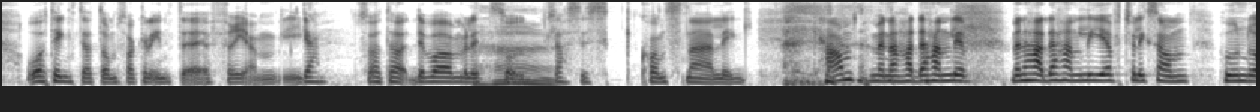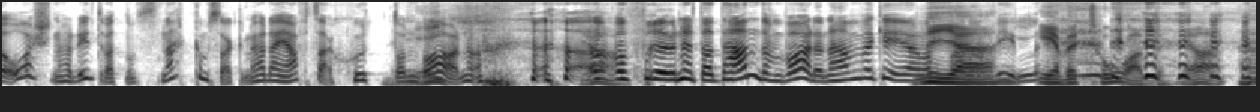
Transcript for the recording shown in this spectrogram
Och tänkte att de sakerna inte är förenliga. Så att det var en väldigt så klassisk konstnärlig kamp. Men hade han levt, men hade han levt för liksom 100 år sedan hade det inte varit något snack om saken. Då hade han haft så här 17 Nej. barn. Och, Ja. och frun hade tagit hand om barnen. Han verkar göra vad Nya han vill. Evert Taube. Ja.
